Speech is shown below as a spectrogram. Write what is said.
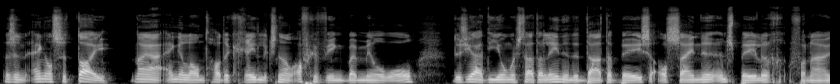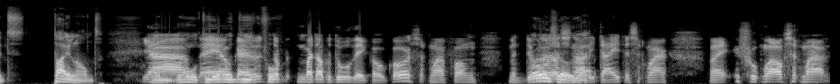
Dat is een Engelse Thai. Nou ja, Engeland had ik redelijk snel afgevinkt bij Millwall. Dus ja, die jongen staat alleen in de database als zijnde een speler vanuit Thailand. En Ja, die nee, die dat- maar dat bedoelde ik ook hoor. Zeg maar van met dubbele Oh, ja. nationaliteiten, zeg maar. Maar ik vroeg me af, zeg maar,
